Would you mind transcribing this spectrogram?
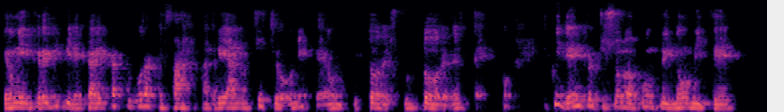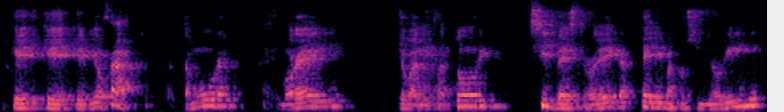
è un'incredibile caricatura che fa Adriano Ceccioni, che è un pittore e scultore del tempo, e qui dentro ci sono appunto i nomi che, che, che, che vi ho fatto, Altamura, eh, Morelli, Giovanni Fattori, Silvestro Lega, Telemaco Signorini,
